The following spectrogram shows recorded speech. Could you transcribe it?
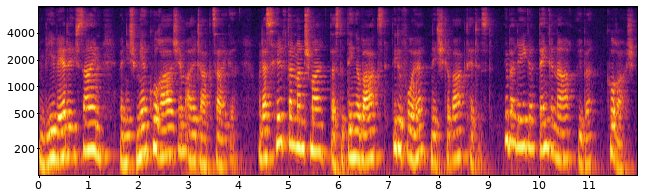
Wie werde ich sein, wenn ich mehr Courage im Alltag zeige? Und das hilft dann manchmal, dass du Dinge wagst, die du vorher nicht gewagt hättest. Überlege, denke nach über Courage.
